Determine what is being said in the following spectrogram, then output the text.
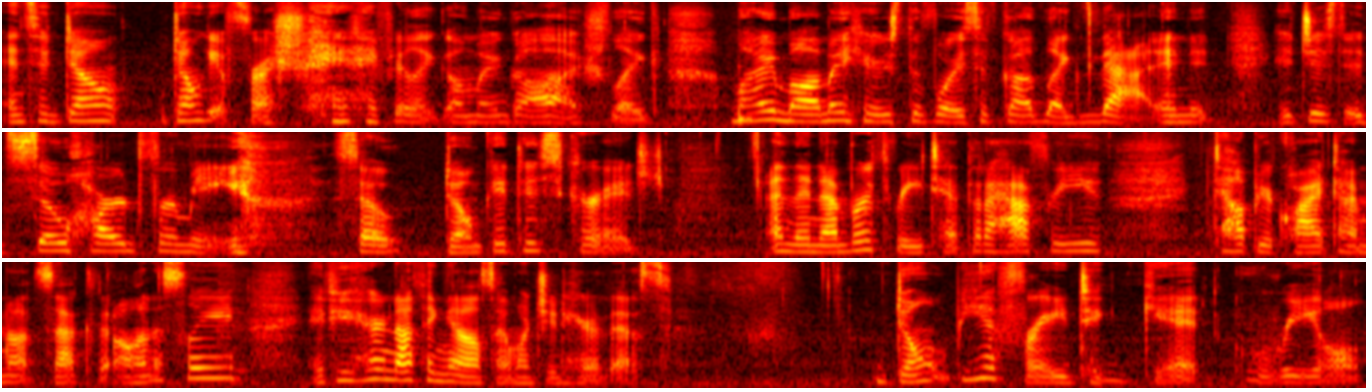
And so don't don't get frustrated if you're like, oh my gosh, like my mama hears the voice of God like that and it it just it's so hard for me. So don't get discouraged. And the number three tip that I have for you to help your quiet time not suck that honestly, if you hear nothing else, I want you to hear this. Don't be afraid to get real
